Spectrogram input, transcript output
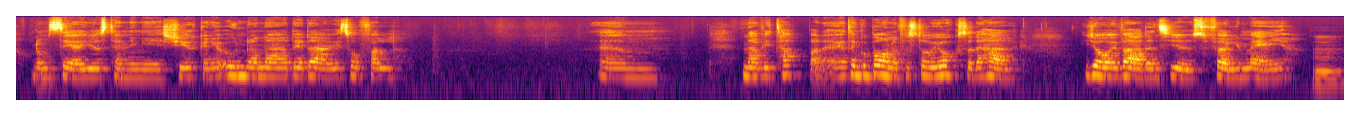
Och de ser ljuständning i kyrkan. Jag undrar när det är där i så fall... Um, när vi tappar det. Jag tänker barnen förstår ju också det här. Jag är världens ljus, följ mig. Mm.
